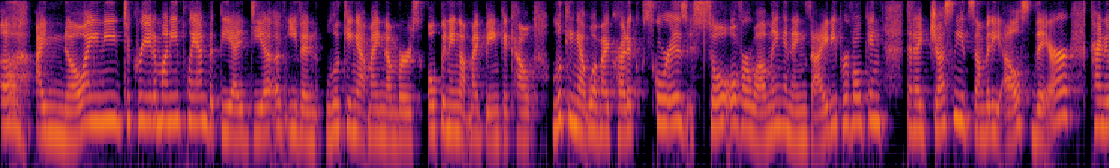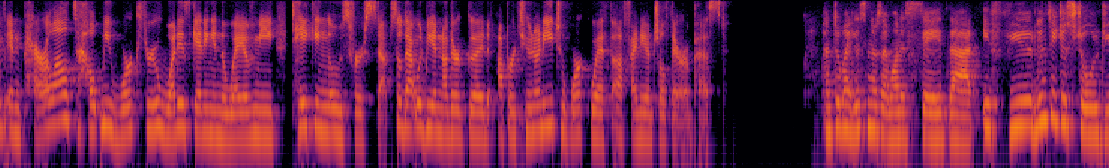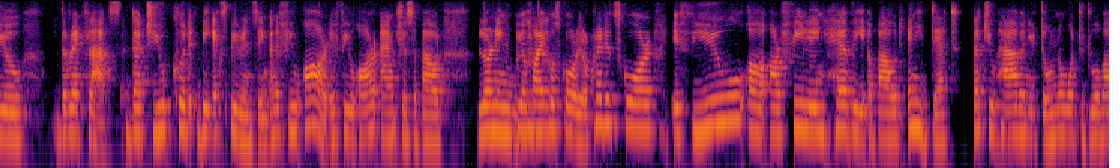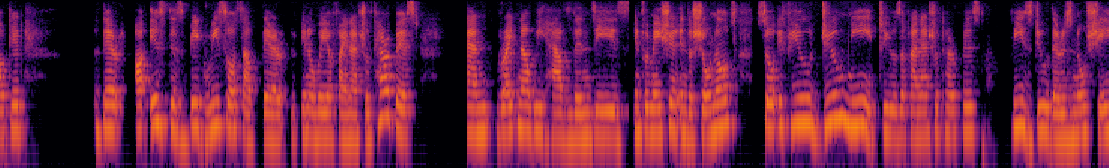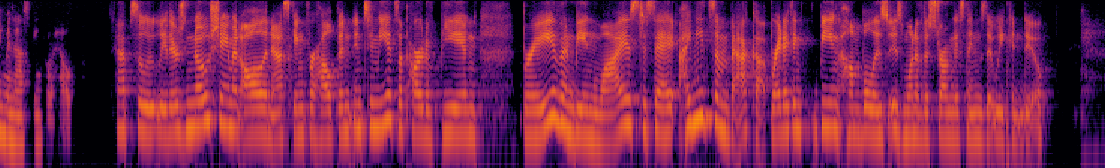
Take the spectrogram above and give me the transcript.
I know I need to create a money plan, but the idea of even looking at my numbers, opening up my bank account, looking at what my credit score is, is so overwhelming and anxiety provoking that I just need somebody else there, kind of in parallel, to help me work through what is getting in the way of me taking those first steps. So that would be another good opportunity to work with a financial therapist. And to my listeners, I want to say that if you, Lindsay just told you the red flags that you could be experiencing, and if you are, if you are anxious about learning your mm-hmm. FICO score, your credit score, if you uh, are feeling heavy about any debt that you have and you don't know what to do about it, there uh, is this big resource out there in a way of financial therapist and right now we have Lindsay's information in the show notes. So if you do need to use a financial therapist, please do. There is no shame in asking for help. Absolutely. There's no shame at all in asking for help. And, and to me, it's a part of being brave and being wise to say, I need some backup, right? I think being humble is, is one of the strongest things that we can do.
